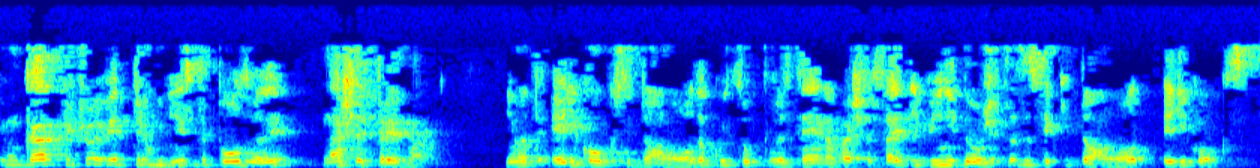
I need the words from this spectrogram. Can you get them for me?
и му казват, пичове, вие 3 години сте ползвали нашия трейдмарк. Имате еди колко си даунлода, които са оповестени на вашия сайт и вие ни дължите за всеки даунлод еди колко си.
